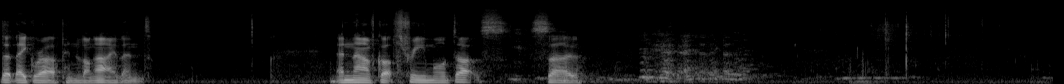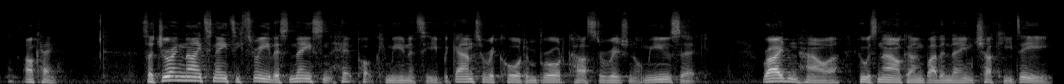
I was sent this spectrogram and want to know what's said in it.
that they grow up in Long Island. And now I've got three more dots, so. Okay. So during 1983, this nascent hip hop community began to record and broadcast original music. Ridenhour, who was now going by the name Chucky D,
